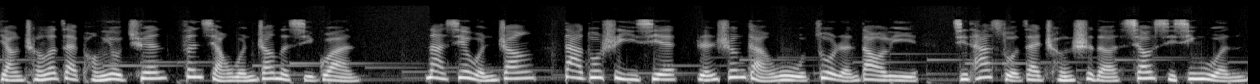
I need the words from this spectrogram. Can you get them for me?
养成了在朋友圈分享文章的习惯。那些文章大多是一些人生感悟、做人道理及他所在城市的消息新闻。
